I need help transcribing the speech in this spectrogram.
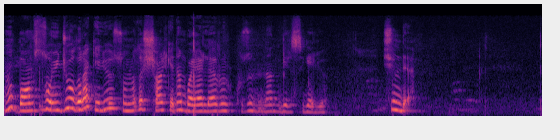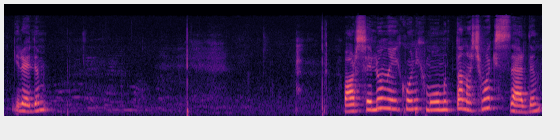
Ama bağımsız oyuncu olarak geliyor. Sonra da Schalke'den Bayer Leverkusen'den birisi geliyor. Şimdi girelim. Barcelona ikonik moment'tan açmak isterdim.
